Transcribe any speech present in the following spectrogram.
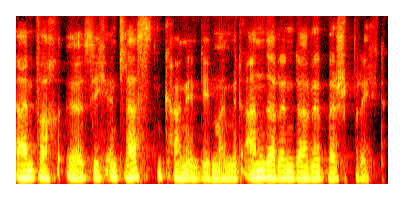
einfach äh, sich entlasten kann, indem man mit anderen darüber spricht.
